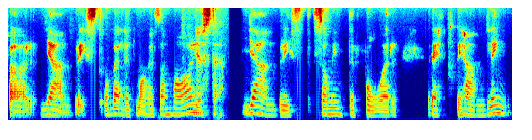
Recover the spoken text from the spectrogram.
för järnbrist och väldigt många som har järnbrist som inte får rätt behandling.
